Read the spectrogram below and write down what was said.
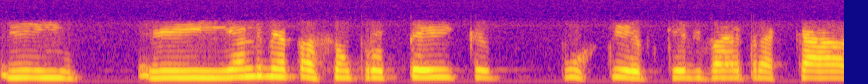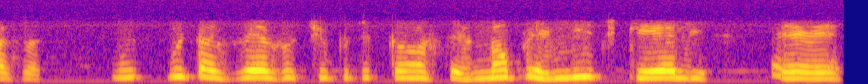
em, em alimentação proteica, por quê? Porque ele vai para casa, muitas vezes o tipo de câncer não permite que ele é,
